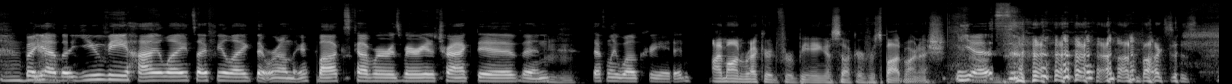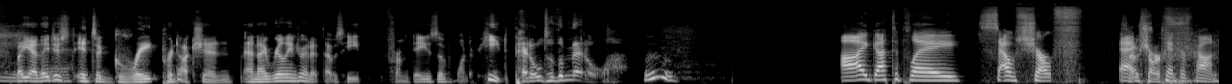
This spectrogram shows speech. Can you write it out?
but yeah. Yeah. the UV highlights, I feel like that were on the box cover is very attractive and Mhm. Definitely well created. i'm on record for being a sucker for spot varnish Yes. um, on boxes But yeah, they just, it's a great production. And I really enjoyed it. That was Heat from Days of Wonder. Heat, pedal to the metal. Ooh. I got to play Sauscharf at Sauscharf. Tantrum Con.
